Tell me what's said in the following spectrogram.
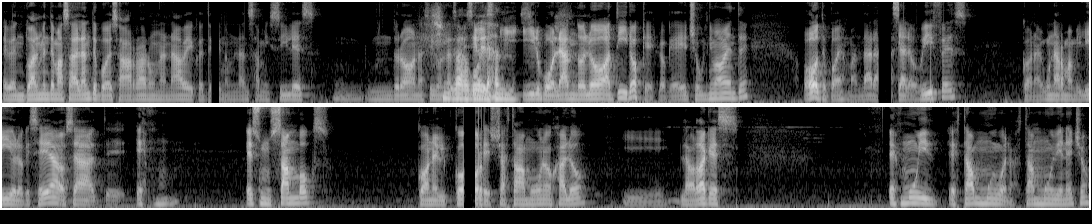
Eventualmente más adelante podés agarrar una nave que tenga un lanzamisiles, un, dron así con lanzamisiles y ir volándolo a tiros, que es lo que he hecho últimamente. O te podés mandar hacia los bifes con algún arma melee o lo que sea. O sea, es, es un sandbox con el core que ya estaba muy bueno en Halo. Y la verdad que es es muy. Está muy bueno, está muy bien hecho.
